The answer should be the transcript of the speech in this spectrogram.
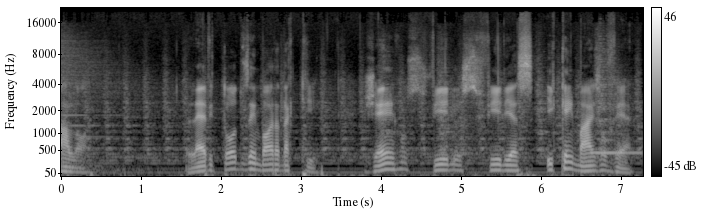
a Ló. Leve todos embora daqui, genros, filhos, filhas e quem mais houver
